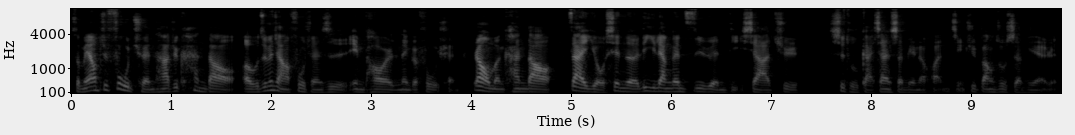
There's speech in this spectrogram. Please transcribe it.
怎么样去赋权他去看到，呃，我这边讲的赋权是 empower 的那个赋权，让我们看到在有限的力量跟资源底下去。试图改善身边的环境，去帮助身边的人。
